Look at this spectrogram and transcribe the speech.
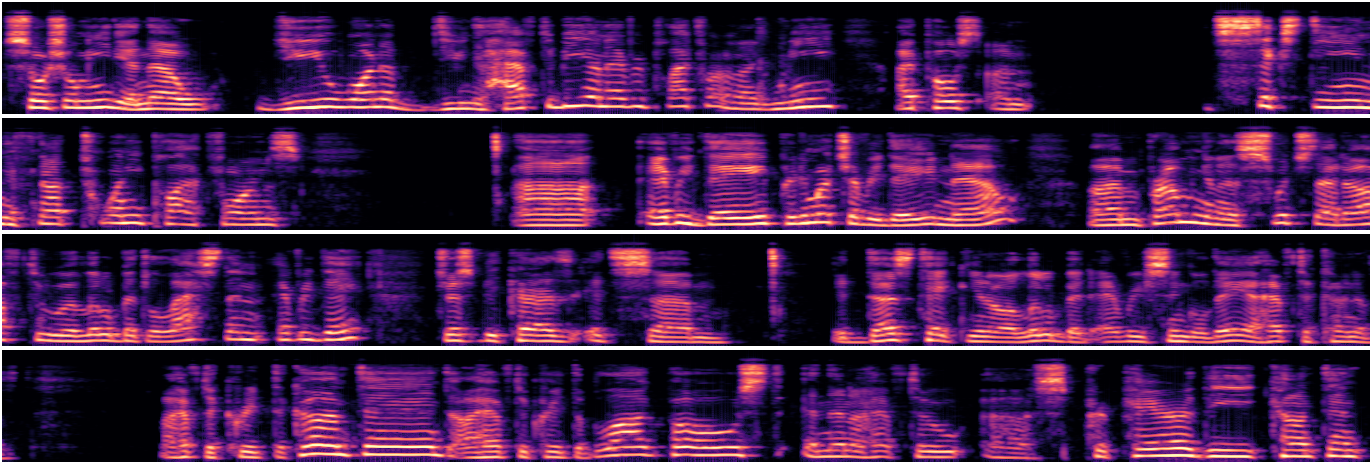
social media. Now do you want to do you have to be on every platform? Like me I post on 16 if not 20 platforms uh every day pretty much every day. Now I'm probably going to switch that off to a little bit less than every day just because it's um it does take you know a little bit every single day. I have to kind of I have to create the content I have to create the blog post and then I have to uh, prepare the content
